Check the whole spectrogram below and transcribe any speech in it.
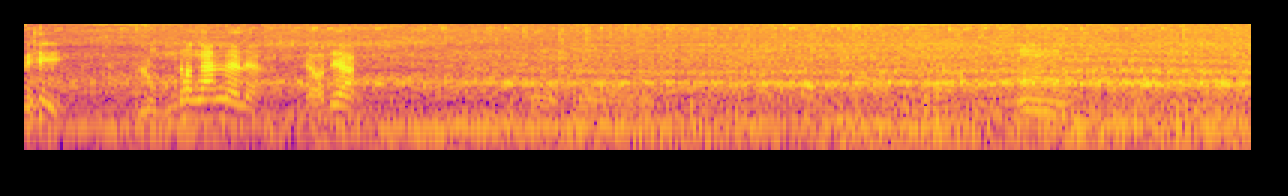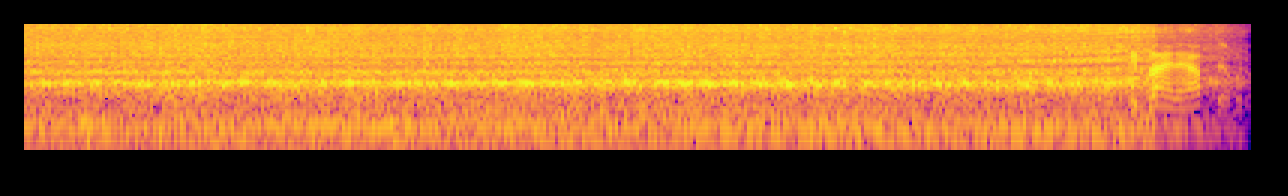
นี่ หลุมทั้งนั้นเลยเนี่ยแถวเนี้ยโอ้โหอืมสิบไร่นะครับ เดี๋ยวมาดู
